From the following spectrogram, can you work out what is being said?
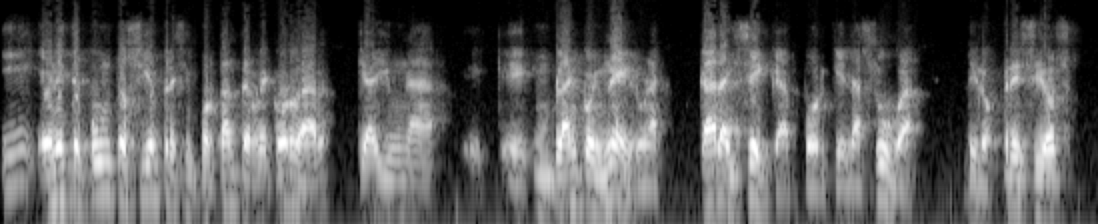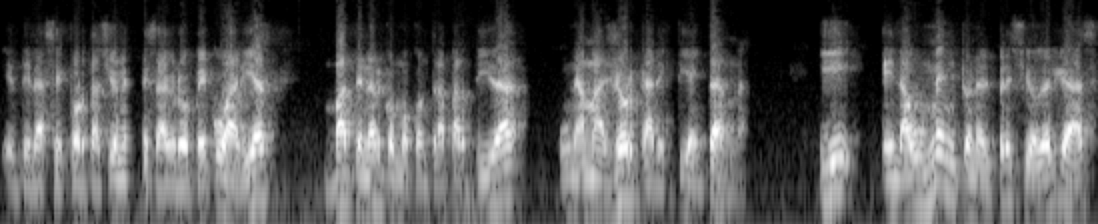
Y en este punto siempre es importante recordar que hay una, eh, un blanco y un negro, una cara y seca, porque la suba de los precios eh, de las exportaciones agropecuarias va a tener como contrapartida una mayor carestía interna. Y el aumento en el precio del gas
